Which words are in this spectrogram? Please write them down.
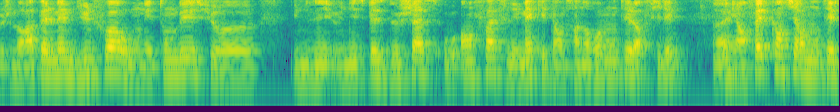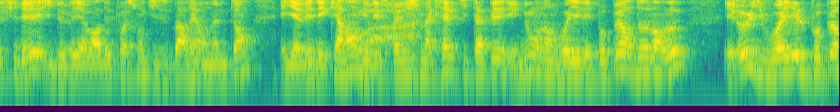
je me rappelle même d'une fois où on est tombé sur. euh, une, une espèce de chasse où en face les mecs étaient en train de remonter leur filet. Ouais. Et en fait, quand ils remontaient le filet, il devait y avoir des poissons qui se barraient en même temps, et il y avait des carangues et des Spanish mackerel qui tapaient. Et nous, on envoyait les poppers devant eux, et eux, ils voyaient le popper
